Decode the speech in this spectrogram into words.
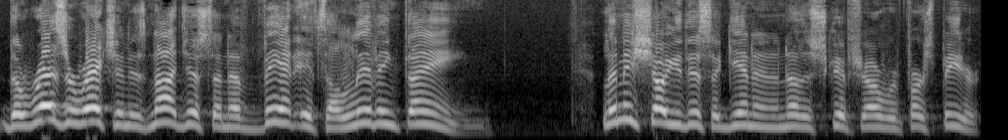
The resurrection is not just an event, it's a living thing. Let me show you this again in another scripture over in 1 Peter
